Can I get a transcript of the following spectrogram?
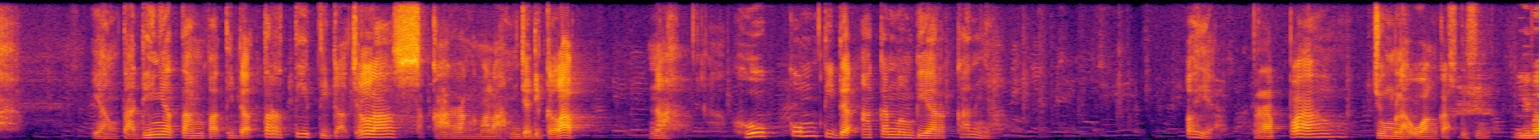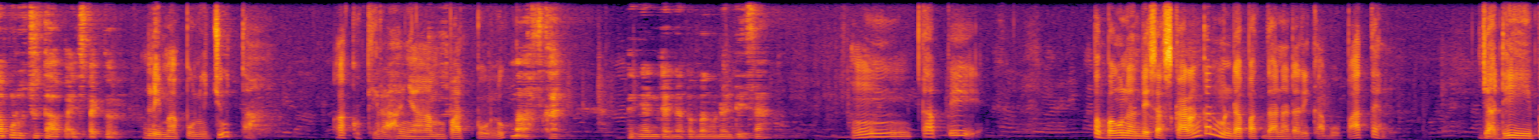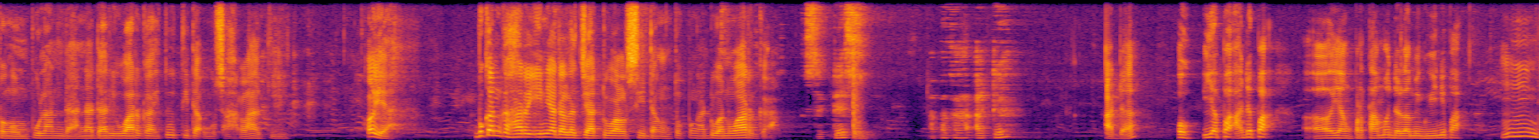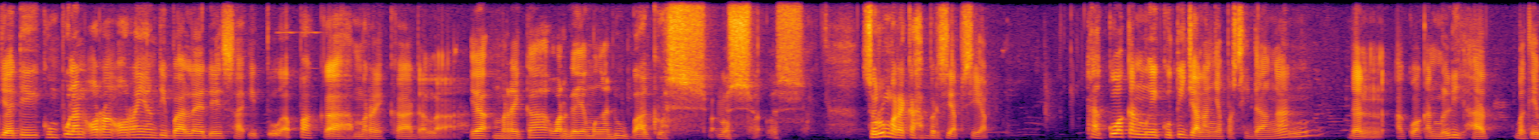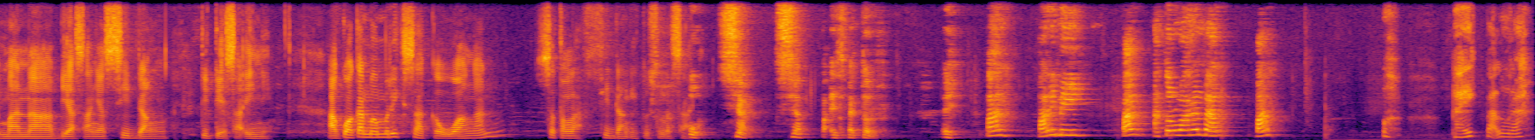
Yang tadinya tampak tidak tertib, tidak jelas, sekarang malah menjadi gelap. Nah, hukum tidak akan membiarkannya. Oh iya, berapa jumlah uang kas di sini? 50 juta Pak Inspektur. 50 juta. Aku kira hanya 40. Maafkan, dengan dana pembangunan desa? Hmm, tapi pembangunan desa sekarang kan mendapat dana dari kabupaten. Jadi pengumpulan dana dari warga itu tidak usah lagi. Oh ya, bukankah hari ini adalah jadwal sidang untuk pengaduan warga? Sekdes, apakah ada? Ada? Oh iya Pak, ada Pak. Eh, yang pertama dalam minggu ini Pak. Hmm, jadi kumpulan orang-orang yang di balai desa itu apakah mereka adalah Ya mereka warga yang mengadu. Bagus, bagus, bagus. Suruh mereka bersiap-siap. Aku akan mengikuti jalannya persidangan dan aku akan melihat bagaimana biasanya sidang di desa ini. Aku akan memeriksa keuangan setelah sidang itu selesai. Oh, siap, siap Pak Inspektur. Eh, Par, Parimi, Par, atur ruangan Par, Par. Baik Pak Lurah.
